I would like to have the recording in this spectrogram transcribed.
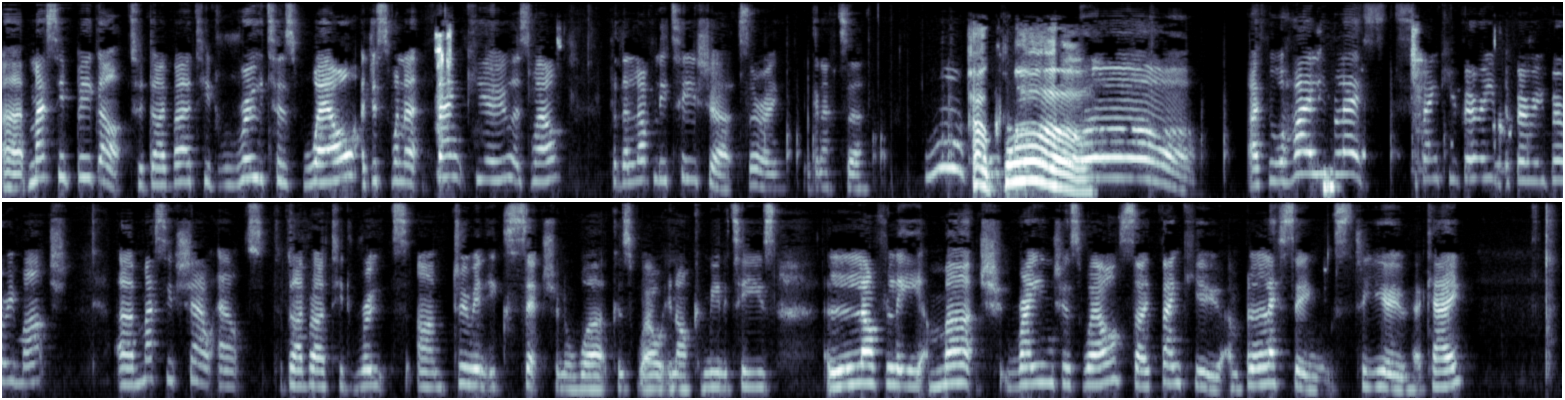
Uh, massive big up to Diverted Route as well. I just want to thank you as well for the lovely t-shirt. Sorry, I'm gonna have to. Ooh. Oh, cool! Oh, I feel highly blessed. Thank you very, very, very much. A massive shout out to Diverted Routes, um, doing exceptional work as well in our communities. Lovely merch range as well. So thank you and blessings to you. Okay.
